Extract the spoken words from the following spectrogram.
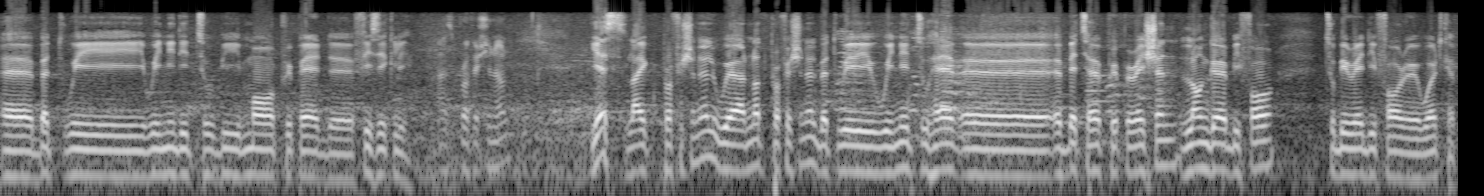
uh, but we we needed to be more prepared uh, physically. As professional. Yes, like professional. We are not professional, but we, we need to have a, a better preparation longer before to be ready for a World Cup.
